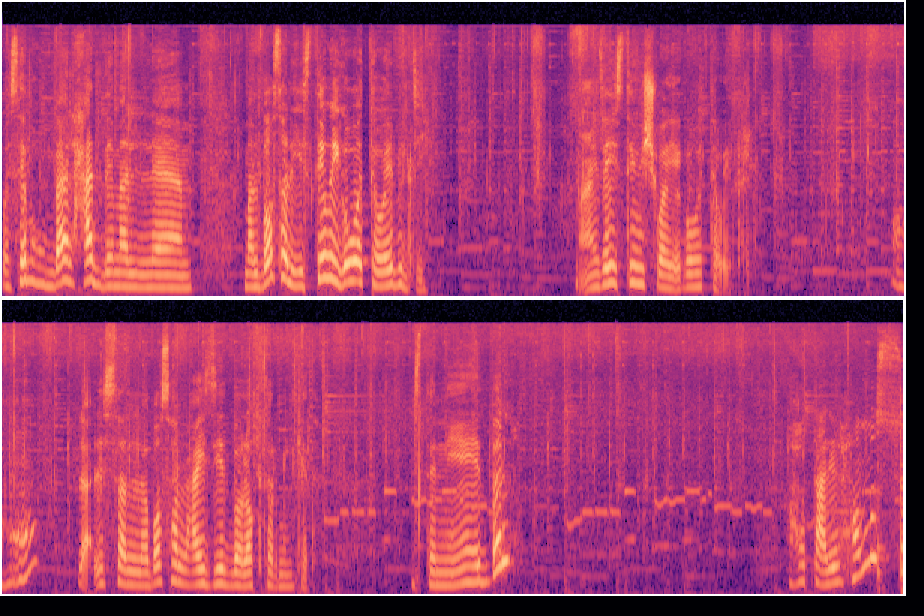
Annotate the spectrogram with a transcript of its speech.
واسيبهم بقى لحد ما ما البصل يستوي جوه التوابل دي. عايزاه يستوي شوية جوه التوابل. أهو. لا لسه البصل عايز يدبل أكتر من كده. مستنياه يدبل. أحط عليه الحمص.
